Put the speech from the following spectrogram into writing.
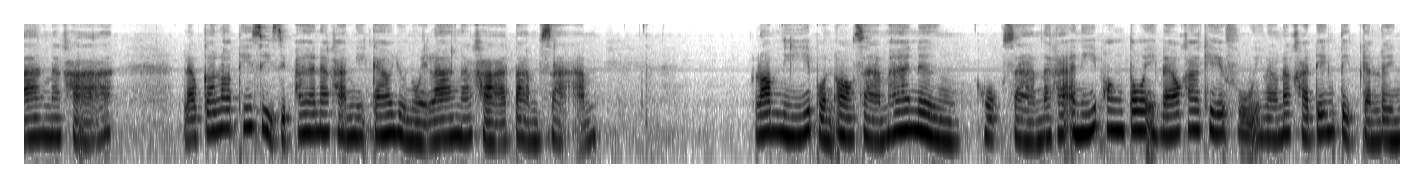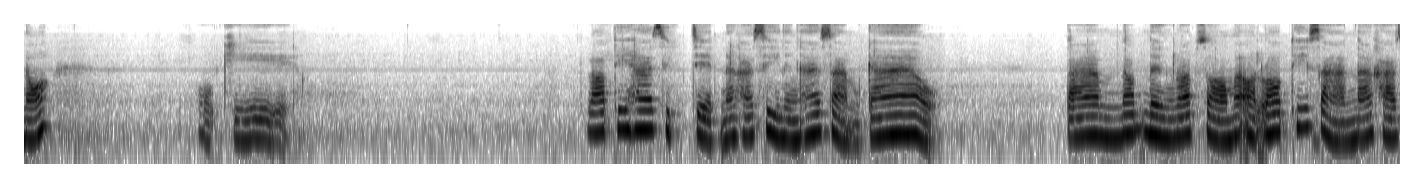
ล่างนะคะ แล้วก็รอบที่ 45 นะคะ มี 9 อยู่หน่วยล่างนะคะ ตาม 3 รอบนี้ผลออก 3 5 1 6 3 นะคะ อันนี้พองโตอีกแล้วค่ะเคฟูอีกแล้วนะคะ เด้งติดกันเลยเนาะ โอเค รอบที่ 57 นะคะ 41539ตามรอบ 1 รอบ 2 มาออดรอบที่ 3 นะคะ 28631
